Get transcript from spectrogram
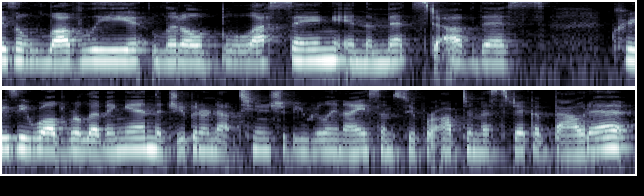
is a lovely little blessing in the midst of this crazy world we're living in. The Jupiter Neptune should be really nice. I'm super optimistic about it.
